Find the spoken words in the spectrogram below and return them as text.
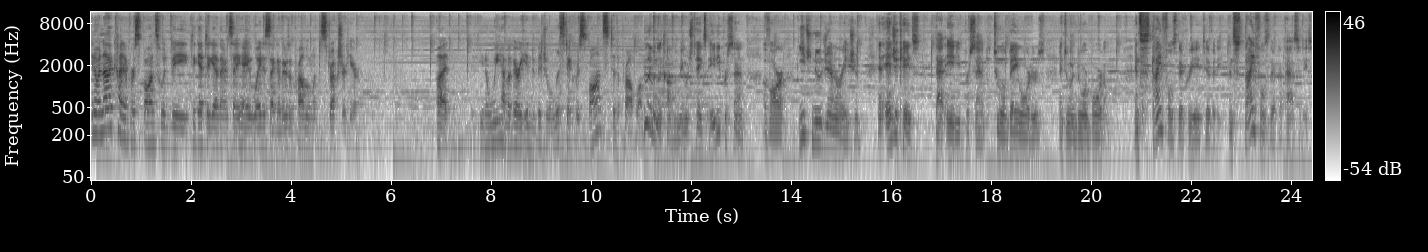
You know, another kind of response would be to get together and say, hey, wait a second, there's a problem with the structure here. But, you know, we have a very individualistic response to the problem. We live in an economy which takes 80% of our each new generation and educates that 80% to obey orders and to endure boredom and stifles their creativity and stifles their capacities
